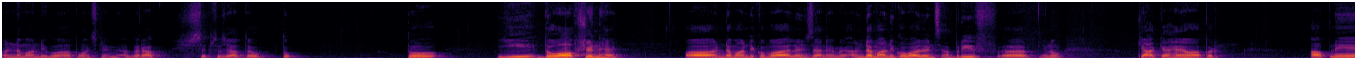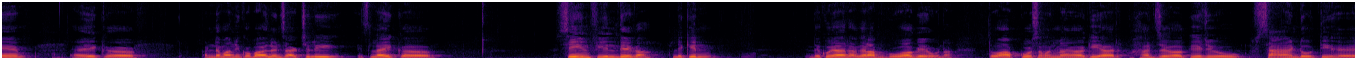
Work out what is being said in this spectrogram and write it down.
अंडमान निकोबार पहुँचने में। अगर आप शिप से जाते हो तो। तो ये दो ऑप्शन है अंडमान निकोबार आइलैंड्स जाने में। Andaman Nicobar islands a brief you know क्या क्या है वहाँ पर? आपने एक Andaman Nicobar islands actually it's like same feel देगा, लेकिन देखो यार, अगर आप गोवा गए हो ना तो आपको समझ में आएगा कि यार, हर जगह के जो सैंड होती है,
